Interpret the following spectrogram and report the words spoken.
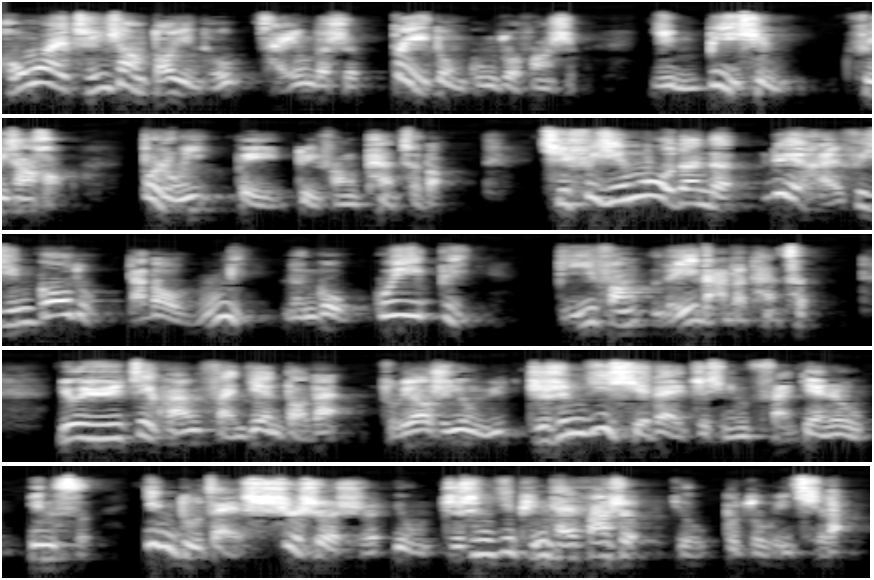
红外成像导引头采用的是被动工作方式。隐蔽性非常好，不容易被对方探测到。其飞行末端的掠海飞行高度达到五米，能够规避敌方雷达的探测。由于这款反舰导弹主要是用于直升机携带执行反舰任务，因此印度在试射时用直升机平台发射就不足为奇了。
